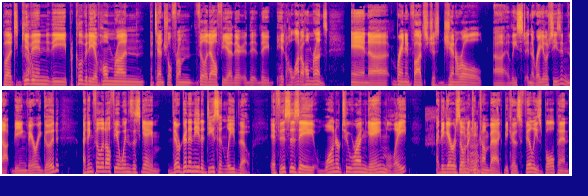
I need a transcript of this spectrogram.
but given yeah. the proclivity of home run potential from Philadelphia, they they hit a lot of home runs, and uh, Brandon Pfaadt's just general, uh, at least in the regular season, not being very good. I think Philadelphia wins this game. They're going to need a decent lead though. If this is a one or two run game late, I think Arizona mm-hmm. can come back because Philly's bullpen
